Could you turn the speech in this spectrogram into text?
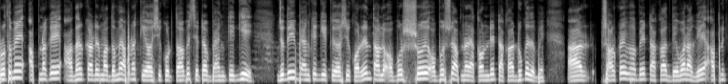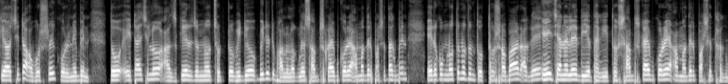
প্রথমে আপনাকে আধার কার্ডের মাধ্যমে আপনার কেওয়াইসি করতে হবে, সেটা ব্যাংকে গিয়ে। যদি ব্যাংকে গিয়ে কেওয়াইসি করেন, তাহলে অবশ্যই অবশ্যই আপনার অ্যাকাউন্টে টাকা ঢুকে যাবে। আর সরকারিভাবে টাকা দেওয়ার আগে আপনি কেওয়াইসিটা অবশ্যই করে নেবেন। তো এটাই ছিল আজকের জন্য ছোট্ট ভিডিও। ভিডিওটি ভালো লাগলে সাবস্ক্রাইব করে আমাদের পাশে থাকবেন। এরকম নতুন নতুন তথ্য সবার আগে এই চ্যানেলে দিয়ে থাকি। তো সাবস্ক্রাইব করে আমাদের পাশে থাকবেন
